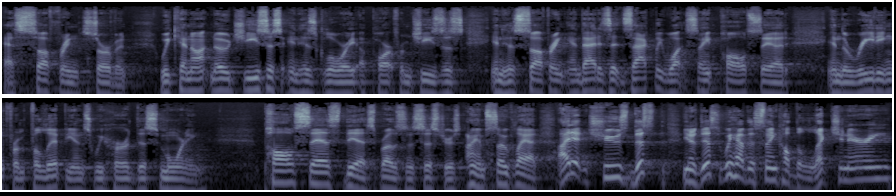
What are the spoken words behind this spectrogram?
as suffering servant. We cannot know Jesus in his glory apart from Jesus in his suffering, and that is exactly what St. Paul said in the reading from Philippians we heard this morning. Paul says this, brothers and sisters. I am so glad. I didn't choose this. You know, this we have this thing called the lectionary,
